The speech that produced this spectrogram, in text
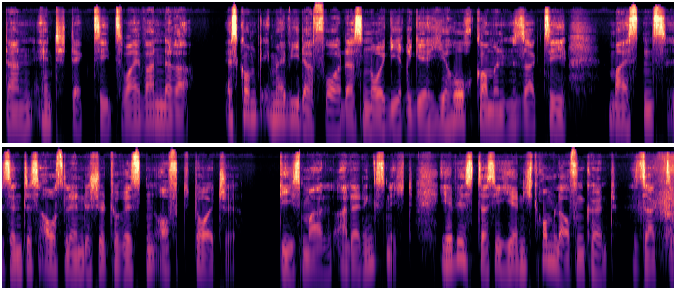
Dann entdeckt sie zwei Wanderer. Es kommt immer wieder vor, dass Neugierige hier hochkommen, sagt sie. Meistens sind es ausländische Touristen, oft Deutsche. Diesmal allerdings nicht. Ihr wisst, dass ihr hier nicht rumlaufen könnt, sagt sie.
